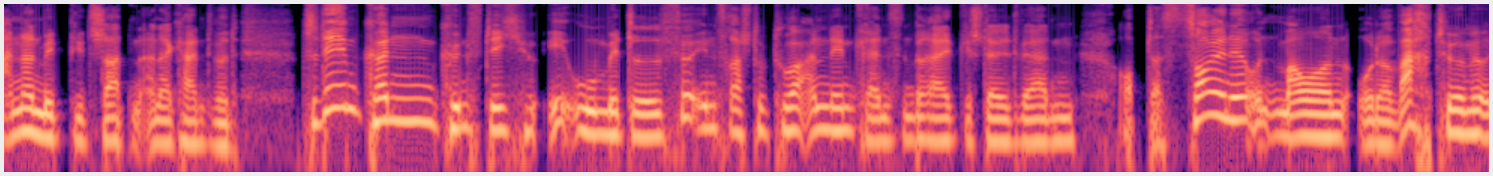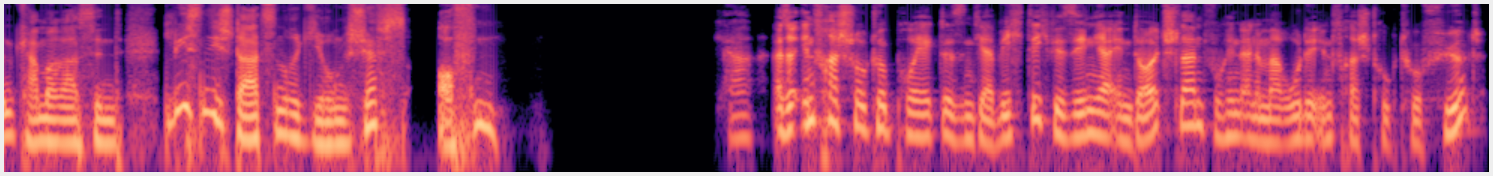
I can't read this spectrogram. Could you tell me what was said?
anderen Mitgliedstaaten anerkannt wird. Zudem können künftig EU-Mittel für Infrastruktur an den Grenzen bereitgestellt werden. Ob das Zäune und Mauern oder Wachtürme und Kameras sind, ließen die Staats- und Regierungschefs offen. Ja, also Infrastrukturprojekte sind ja wichtig. Wir sehen ja in Deutschland, wohin eine marode Infrastruktur führt.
